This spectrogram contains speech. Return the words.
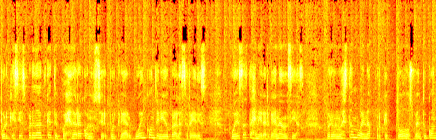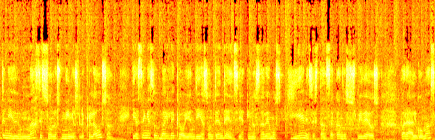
porque si es verdad que te puedes dar a conocer por crear buen contenido para las redes, puedes hasta generar ganancias, pero no es tan buena porque todos ven tu contenido y más si son los niños los que la usan y hacen esos bailes que hoy en día son tendencia y no sabemos quiénes están sacando sus videos para algo más.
